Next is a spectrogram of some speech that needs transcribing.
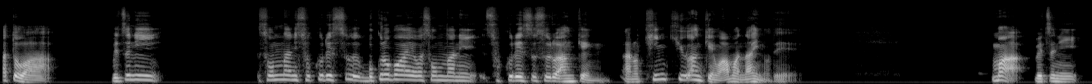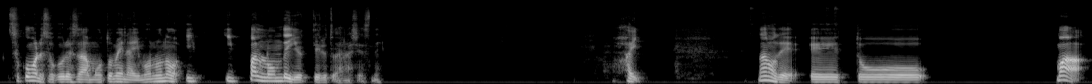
あとは、別に、そんなに即レス、僕の場合はそんなに即レスする案件、あの、緊急案件はあんまないので、まあ別にそこまで即レスは求めないものの、一般論で言ってるという話ですね。はい。なので、えー、っと、まあ、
